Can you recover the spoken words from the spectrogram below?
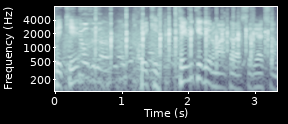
Peki. Yani. Peki. Tebrik ediyorum arkadaşlar. İyi akşamlar.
